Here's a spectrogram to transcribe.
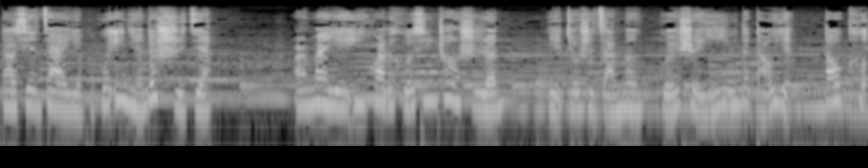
到现在也不过一年的时间。而漫野映画的核心创始人，也就是咱们《鬼水疑云》的导演刀客。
